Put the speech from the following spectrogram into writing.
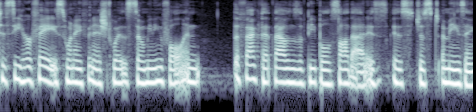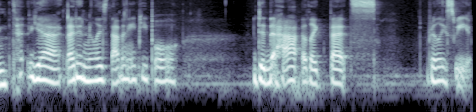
to see her face when I finished was so meaningful and the fact that thousands of people saw that is is just amazing. yeah, I didn't realize that many people did that. Ha- like that's really sweet.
